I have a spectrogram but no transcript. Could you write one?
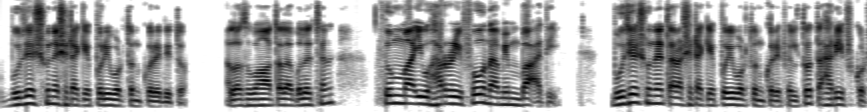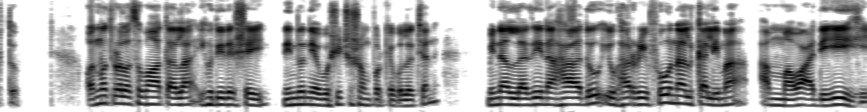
বুঝে শুনে সেটাকে পরিবর্তন করে দিত। আল্লাহ সুবাহতাল্লাহ বলেছেন, সুম্মা ইউ হারিফু নামিম বা আদি বুঝে শুনে তারা সেটাকে পরিবর্তন করে ফেলতো, তাহারিফ করত। অন্যত্র আল্লাহ সুবাহতাল্লাহ ইহুদিদের সেই নিন্দনীয় বৈশিষ্ট্য সম্পর্কে বলেছেন মিনাল্লাদিন আহাদু ইউহারিফুন আল কালিমা আম্মা ওয়াদি ইহি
